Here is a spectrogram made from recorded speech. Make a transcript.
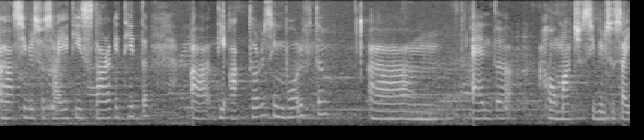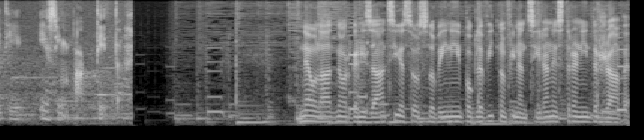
uh, civil society is targeted, uh, the actors involved, um, and uh, how much civil society is impacted. Nevladne organizacije so v Sloveniji poglavitno financirane strani države.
